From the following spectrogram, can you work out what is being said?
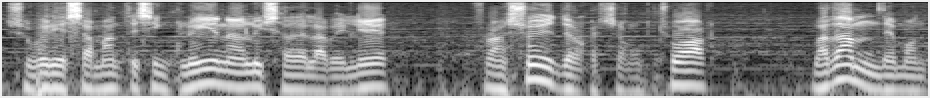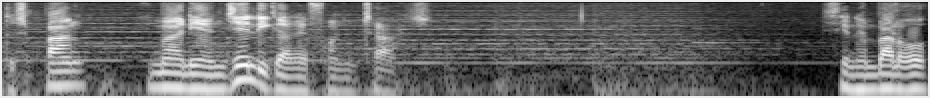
Sus varias amantes incluían a Luisa de la Bellière, François de Rechanchoir, Madame de Montespan y María Angélica de Fonchards. Sin embargo,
